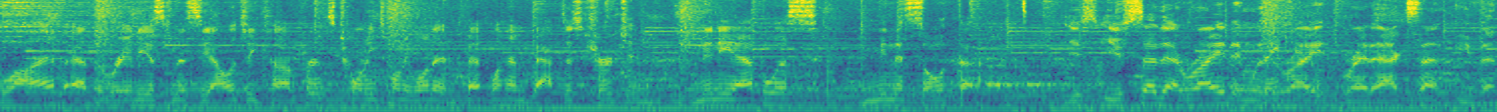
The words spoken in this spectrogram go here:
live at the Radius Missiology Conference 2021 at Bethlehem Baptist Church in Minneapolis, Minnesota. You, you said that right and with Thank the you. right right accent even.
